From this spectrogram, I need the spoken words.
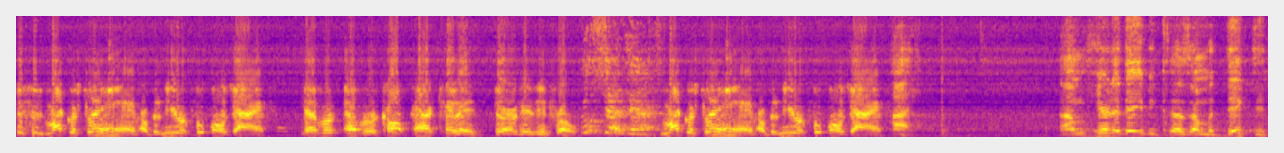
This is Michael Strahan of the New York Football Giants. Never ever caught Pat Kelly during his intro. Who said that? Michael Strahan of the New York Football Giants. Hi. I'm here today because I'm addicted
